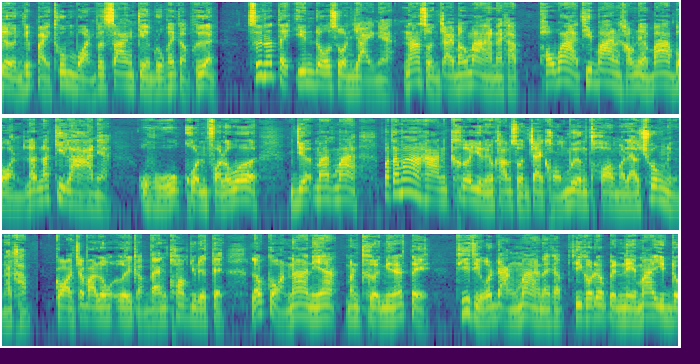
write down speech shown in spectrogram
เดินขึ้นไปทุ่มบอลเพื่อสร้างเกมรุกให้กับเพื่อนซึ่งนักเตะอินโดส่วนใหญ่เนี่ยน่าสนใจมากๆนะครับ เพราะว่าที่บ้านเขาเนี่ยบ้าบอลแล้วนักกีฬาเนี่ยโอ้โหคน follower เยอะมากๆปัตมาฮานเคยอยู่ในความสนใจของเมืองทองมาแล้วช่วงหนึ่งนะครับ ก่อนจะมาลงเอยกับแบงคอกยู i นเต็ดแล้วก่อนหน้านี้มันเคยมีนักเตะที่ถือว่าดังมากนะครับ ที่เขาเรียกเป็นเนม่าอินโด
